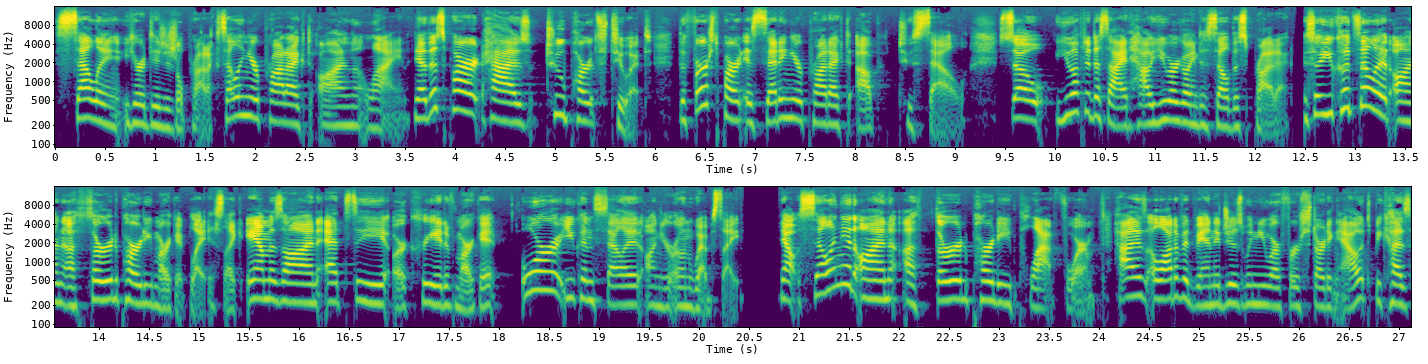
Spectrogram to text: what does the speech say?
selling your digital product, selling your product online. Now, this part has two parts to it. The first part is setting your product up to sell. So you have to decide how you are going to sell this product. So you could sell it on a third party marketplace like Amazon, Etsy, or Creative Market, or you can sell it on your own website. Now, selling it on a third party platform has a lot of advantages when you are first starting out because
